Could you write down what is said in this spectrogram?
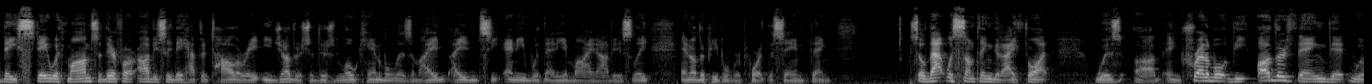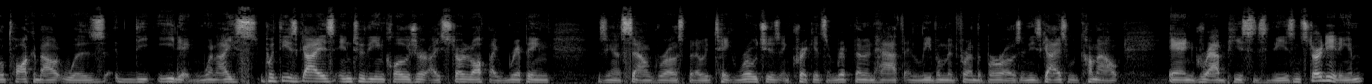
they stay with mom. So therefore, obviously, they have to tolerate each other. So there's low cannibalism. I I didn't see any with any of mine, obviously, and other people report the same thing. So that was something that I thought was uh, incredible. The other thing that we'll talk about was the eating. When I put these guys into the enclosure, I started off by ripping. This is going to sound gross, but I would take roaches and crickets and rip them in half and leave them in front of the burrows. And these guys would come out and grab pieces of these and start eating. And,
